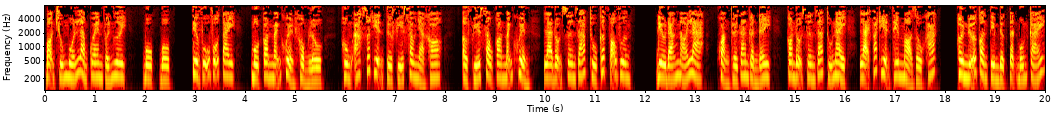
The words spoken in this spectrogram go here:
bọn chúng muốn làm quen với ngươi. Bộp bộp, tiêu vũ vỗ tay, một con mãnh khuyển khổng lồ, hung ác xuất hiện từ phía sau nhà kho. Ở phía sau con mãnh khuyển là độn sơn giáp thú cấp võ vương. Điều đáng nói là, khoảng thời gian gần đây, con độn sơn giáp thú này lại phát hiện thêm mỏ dầu khác. Hơn nữa còn tìm được tận bốn cái.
